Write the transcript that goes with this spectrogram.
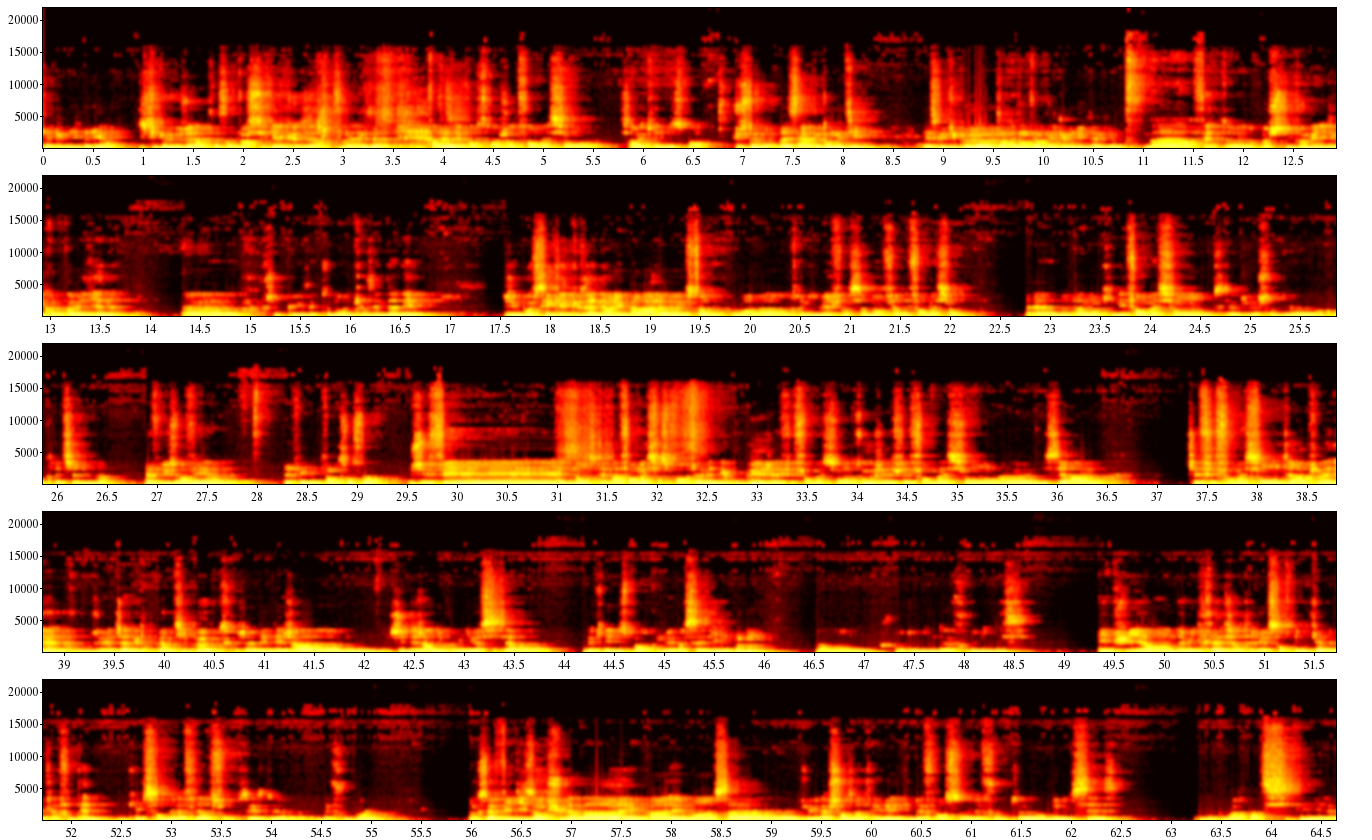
quelques minutes d'ailleurs. D'ici quelques heures, ça sera demain. D'ici quelques heures. D'ici quelques heures. Parti pour trois jours de formation euh, sur la kiné du sport. Justement, bah, c'est un peu ton métier. Est-ce que tu peux euh, te représenter en quelques minutes, euh, Guillaume? Bah, en fait, euh, donc moi je suis diplômé d'une école parisienne. Euh, j'ai plus exactement une quinzaine d'années. J'ai bossé quelques années en libéral, euh, histoire de pouvoir, euh, entre guillemets, financièrement faire des formations. Euh, notamment kiné formation. Donc, C'est là que j'ai eu la chance de rencontrer Thierry Blin. Tu as fait du sport d'ailleurs. euh, Tu as fait formation sport. J'ai fait non, c'était pas formation sport. J'avais découpé, j'avais fait formation en tout, j'avais fait formation euh, viscérale, j'ai fait formation thérapie manuelle. Donc, J'avais déjà découpé un petit peu parce que j'avais déjà, euh, j'ai déjà un diplôme universitaire de kiné du sport que j'avais passé à Lille Mhm. En, en 2009 ou 2010. Et puis en 2013, j'ai intégré le centre médical de Clairefontaine, qui est le centre de la Fédération française de, de football. Donc ça fait 10 ans que je suis là-bas et parallèlement à ça, euh, j'ai eu la chance d'intégrer l'équipe de France de foot euh, en 2016, de pouvoir participer euh,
